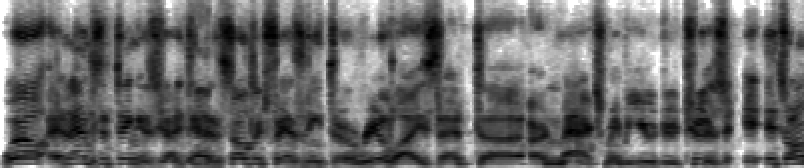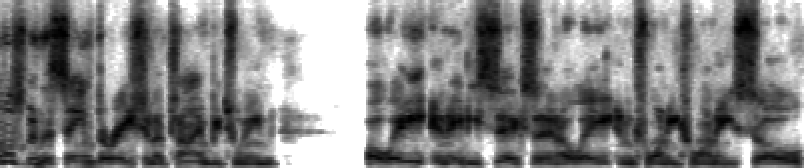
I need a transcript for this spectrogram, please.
Well, and that's the thing is, I think the Celtics fans need to realize that, uh, and Max, maybe you do too. Is it, it's almost been the same duration of time between 08 and 86 and 08 and 2020. So,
